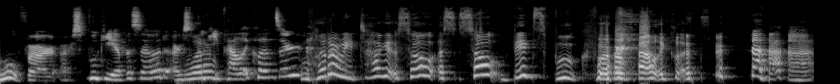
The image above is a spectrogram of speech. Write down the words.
Ooh, for our, our spooky episode, our spooky are- palate cleanser. What are we talking? So, so big spook for our palate cleanser.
